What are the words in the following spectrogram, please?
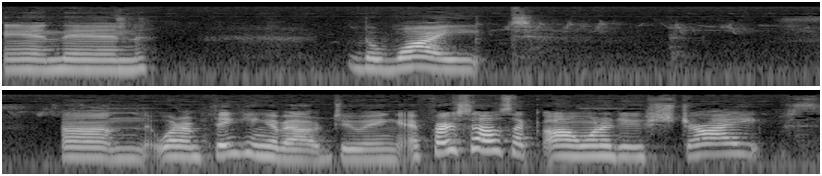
And then the white um, what I'm thinking about doing. At first I was like, oh, I want to do stripes,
